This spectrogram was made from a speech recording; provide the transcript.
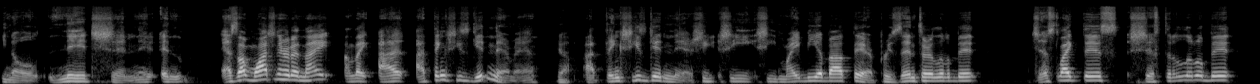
you know, niche and and as I'm watching her tonight, I'm like, I I think she's getting there, man. Yeah. I think she's getting there. She she she might be about there. Present her a little bit, just like this. Shifted a little bit.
